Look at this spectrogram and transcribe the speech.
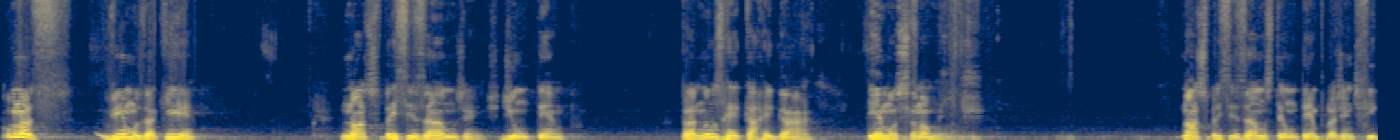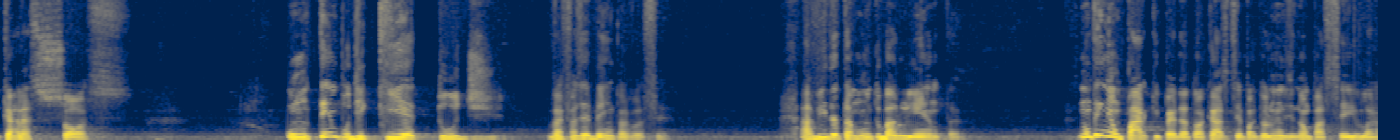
Como nós vimos aqui, nós precisamos, gente, de um tempo para nos recarregar emocionalmente. Nós precisamos ter um tempo para a gente ficar a sós. Um tempo de quietude vai fazer bem para você. A vida está muito barulhenta. Não tem nenhum parque perto da tua casa que você pode pelo menos dar um passeio lá?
